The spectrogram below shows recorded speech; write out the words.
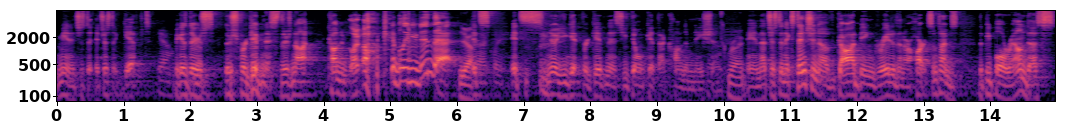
Man, it's just a, it's just a gift. Yeah. Because there's there's forgiveness. There's not condemn like oh, I can't believe you did that. Yeah. It's exactly. it's you know you get forgiveness. You don't get that condemnation. Right. And that's just an extension of God being greater than our heart. Sometimes the people around us,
